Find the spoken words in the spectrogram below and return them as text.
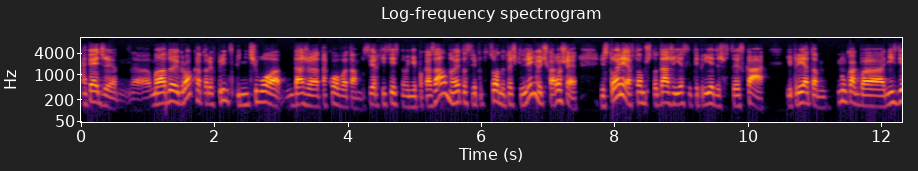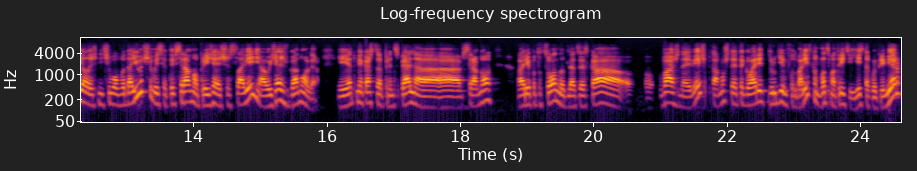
опять же, э, молодой игрок, который, в принципе, ничего даже такого там сверхъестественного не показал, но это с репутационной точки зрения очень хорошая история в том, что даже если ты приедешь в ЦСКА и при этом, ну, как бы не сделаешь ничего выдающегося, ты все равно приезжаешь из Словении, а уезжаешь в Ганновер. И это, мне кажется, принципиально э, все равно репутационно для ЦСКА важная вещь, потому что это говорит другим футболистам, вот смотрите, есть такой пример,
